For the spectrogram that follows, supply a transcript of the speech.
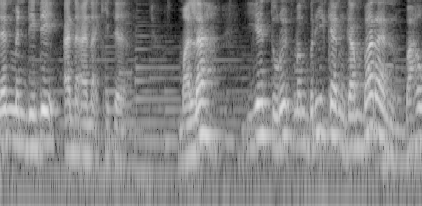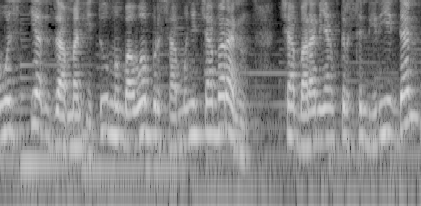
dan mendidik anak-anak kita. Malah ia turut memberikan gambaran bahawa setiap zaman itu membawa bersamanya cabaran, cabaran yang tersendiri dan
